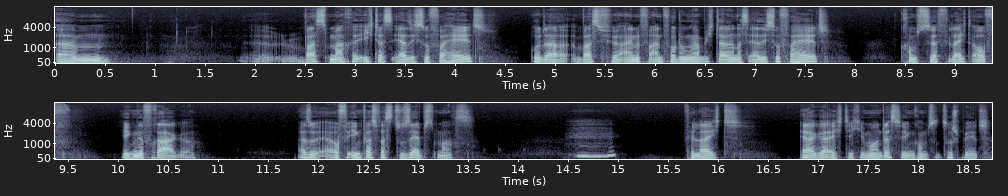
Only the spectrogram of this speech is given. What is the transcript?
ähm, äh, was mache ich, dass er sich so verhält? Oder was für eine Verantwortung habe ich darin, dass er sich so verhält? Kommst du ja vielleicht auf irgendeine Frage. Also auf irgendwas, was du selbst machst. Mhm. Vielleicht ärgere ich dich immer und deswegen kommst du zu spät.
